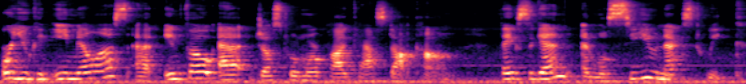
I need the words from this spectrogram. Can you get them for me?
or you can email us at info at justonemorepodcast.com. Thanks again, and we'll see you next week.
